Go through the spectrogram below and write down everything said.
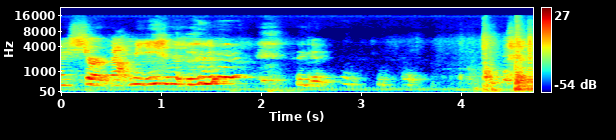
my shirt, not me. okay.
